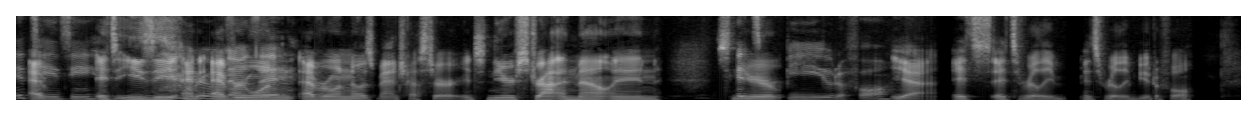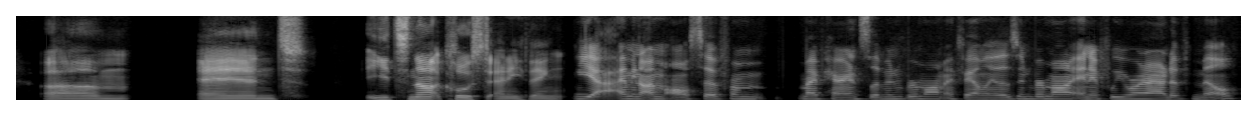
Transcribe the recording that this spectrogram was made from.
It's Ev- easy. it's easy and Everyone knows everyone it. everyone knows Manchester. It's near Stratton Mountain. It's near It's beautiful. yeah, it's it's really it's really beautiful. Um and it's not close to anything. Yeah, I mean, I'm also from my parents live in Vermont. My family lives in Vermont, and if we run out of milk,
